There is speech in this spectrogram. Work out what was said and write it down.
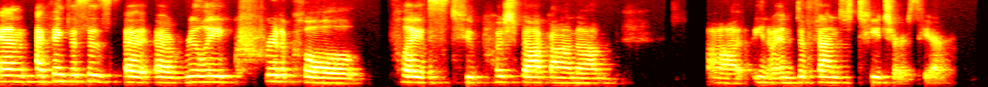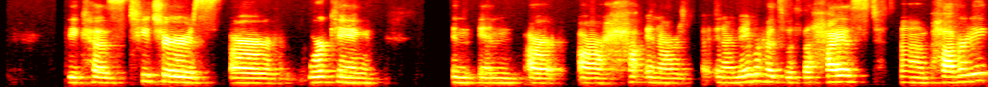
and I think this is a, a really critical place to push back on, um, uh, you know, and defend teachers here. Because teachers are working in, in our, our, in our, in our neighborhoods with the highest um, poverty.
